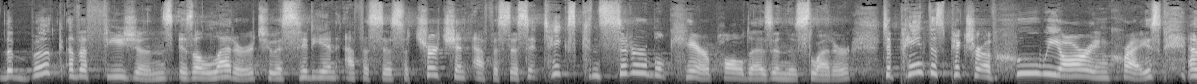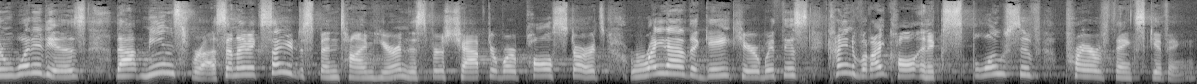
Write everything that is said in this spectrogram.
the book of Ephesians is a letter to a city in Ephesus, a church in Ephesus. It takes considerable care, Paul does in this letter, to paint this picture of who we are in Christ and what it is that means for us. And I'm excited to spend time here in this first chapter where Paul starts right out of the gate here with this kind of what I call an explosive prayer of thanksgiving.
